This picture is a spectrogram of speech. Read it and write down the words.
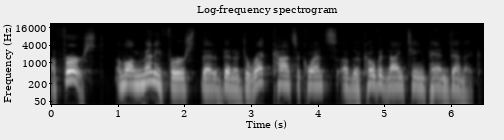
A first among many firsts that have been a direct consequence of the COVID 19 pandemic,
